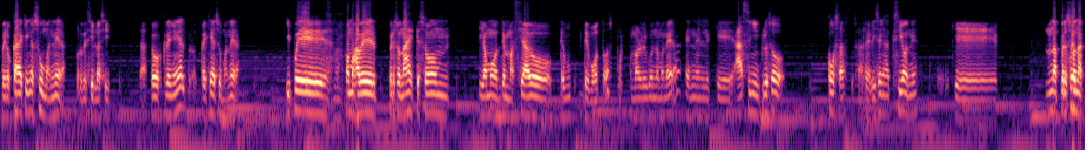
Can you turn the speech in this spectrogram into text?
pero cada quien a su manera, por decirlo así. Todos creen en Él, pero cada quien a su manera. Y pues vamos a ver personajes que son digamos, demasiado devotos, por llamarlo de alguna manera, en el que hacen incluso cosas, o sea, realizan acciones que una persona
